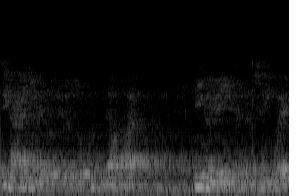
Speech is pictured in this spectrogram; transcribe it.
进来爱多美都觉得说，为什么要换？第一个原因可能是因为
